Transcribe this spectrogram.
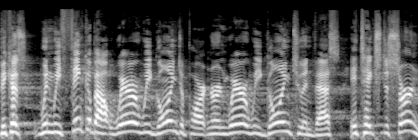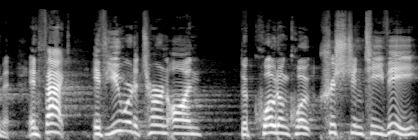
Because when we think about where are we going to partner and where are we going to invest, it takes discernment. In fact, if you were to turn on the quote unquote Christian TV,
